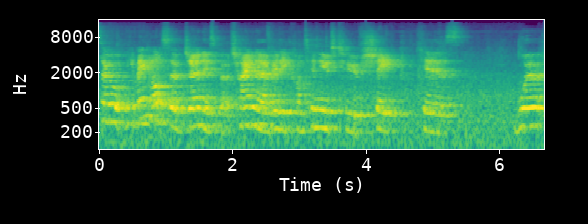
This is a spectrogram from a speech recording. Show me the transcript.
So he made lots of journeys, but China really continued to shape his work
